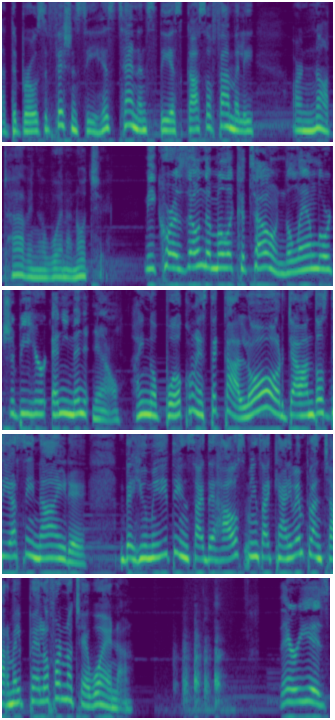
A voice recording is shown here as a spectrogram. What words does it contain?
at the bro's efficiency, his tenants, the Escaso family, are not having a buena noche. Mi corazón de Mullicatone. The landlord should be here any minute now. Ay, no puedo con este calor. Ya van dos días sin aire. The humidity inside the house means I can't even plancharme el pelo for Nochebuena. There he is.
